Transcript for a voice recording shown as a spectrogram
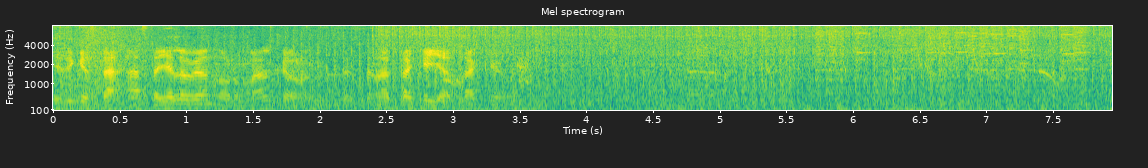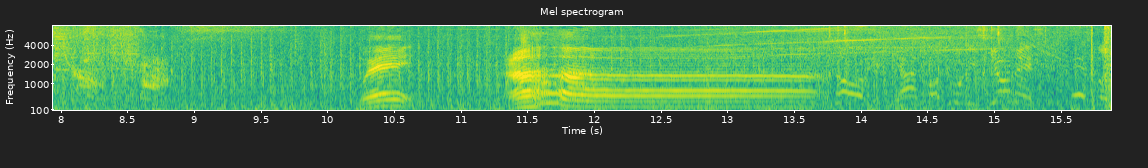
Es que hasta, hasta ya lo veo normal, cabrón. Está en ataque y ataque, güey. Güey. ¡Ah! ¡No! ¡Ya, dos municiones! ¡Esto es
